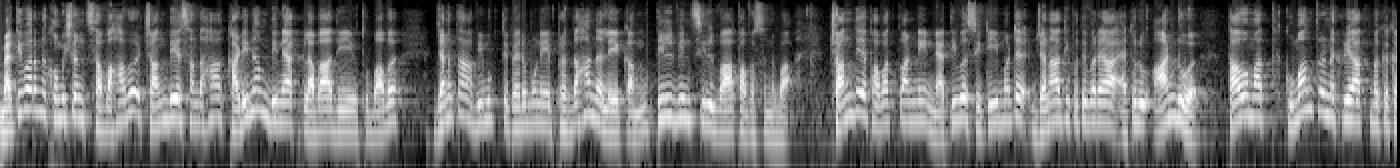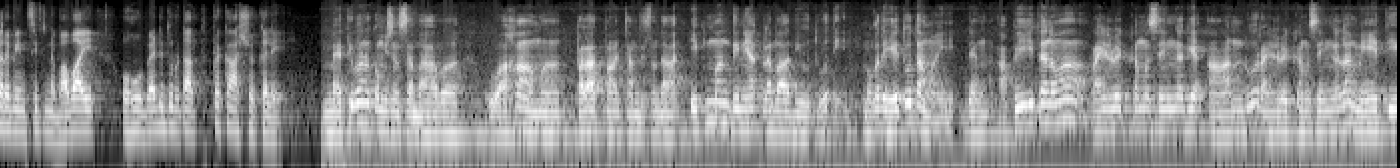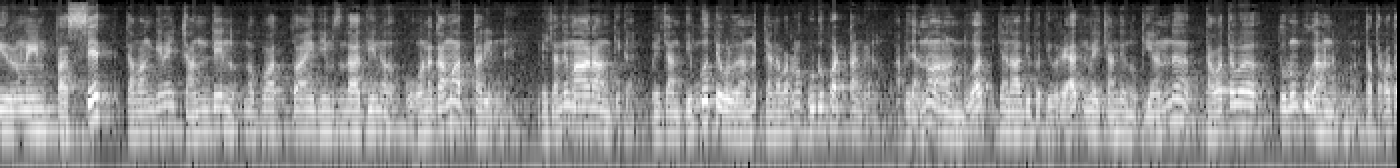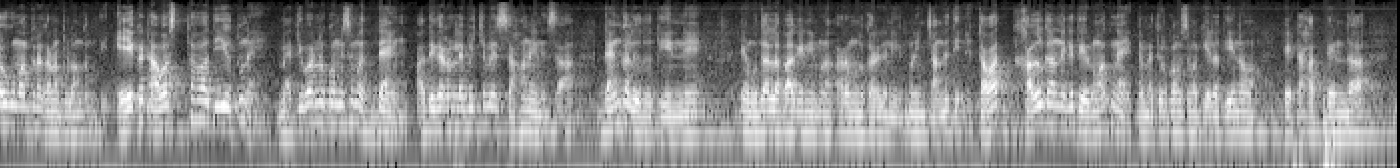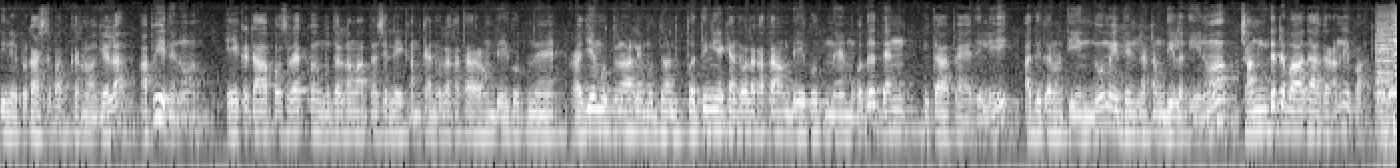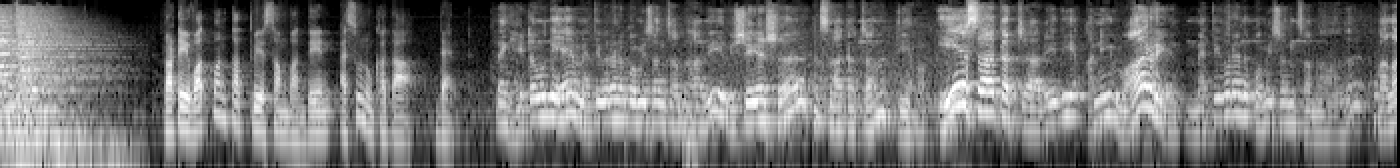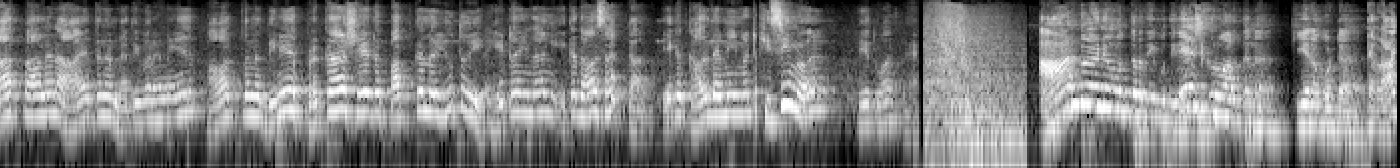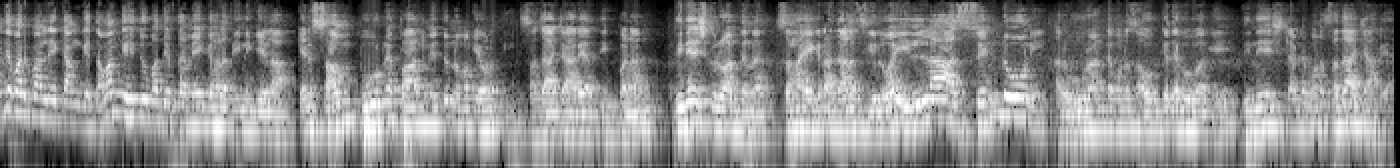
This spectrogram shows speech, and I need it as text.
මැතිවරණ කොමිෂන් සභාව ඡන්දය සඳහා කඩිනම් දිනයක් ලබා දිය යුතු බව ජනතා විමුක්ති පෙරමුණේ ප්‍රධාන ලේකම් ටිල්වින් සිල්වා පවසනවා. ඡන්දය පවත්වන්නේ නැතිව සිටීමට ජනාධිපතිවරයා ඇතුළු ආණ්ඩුව තවමත් කුමන්ත්‍රණ ක්‍රියාත්මක කරමින් සිටින බවයි ඔහු වැඩිදුරටත් ප්‍රකාශ කළේ. මැතිවරණ කොමිෂන් සභාව වහාම පළාත් පාලන ඡන්දය සඳහා ඉක්මන් දිනයක් ලබා දිය යුතුව තියෙනවා. මොකද හේතුව තමයි දැන් අපි හිතනවා රනිල් වික්‍රමසිංහගේ ආණ්ඩුව රනිල් වික්‍රමසිංහලා මේ තීරණයෙන් පස්සෙත් තමන්ගේ මේ ඡන්දය නොපවත්වා ඉදීම සඳහා තියෙන ඕනකම අත්හරින්නේ නැහැ. මේ ඡන්දේ මාරාන්තිකයි. මේ ඡන්ද තිබ්බොත් ඒගොල්ලෝ දන්නවා ජනවරම කුඩු පට්ටම් වෙනවා. අපි දන්නවා ආණ්ඩුවත් ජනාධිපතිවරයාත් මේ ඡන්දේ නොතියන්න තව තව තුරුම්පු ගහන්න පුළුවන්. තව තව කුමන්ත්‍රණ කරන්න පුළුවන්කම තියෙනවා. ඒකට අවස්ථාව දිය යුතු නැහැ. මැතිවරණ කොමිසම දැන් අධිකරණ ලැබිච්ච මේ සහනය නිසා දැන් කළ යුතු තියෙන්නේ ඒ මුදල් ලබා ගැනීම අරමුණු කරගෙන ඉක්මනින් ඡන්ද තියෙන. තවත් කල් ගන්න එක තේරුමක් නැහැ. දැන් මැතිවරණ කොමිසම කියලා තියෙනවා ඒට 7 වෙනිදා දිනේ ප්‍රකාශපත් කරනවා කියලා. අපි හිතනවා ඒකට ආපස්සරයක් ওই මුදල් අමාත්‍යාංශ ලේකම් කැඳවලා කතා කරන දෙයක්වත් නැහැ. රජයේ මුද්‍රණාලයේ මුද්‍රණාධිපතිනිය කැඳවලා කතා කරන දෙයක්වත් නැහැ. මොකද දැන් ඉතා පැහැදිලි අධිකරණ තීන්දුව මේ දෙන්නටම දීලා තියෙනවා ඡන්දයට බාධා කරන්න එපා කියලා. රටේ වත්මන් තත්ත්වය සම්බන්ධයෙන් ඇසුණු කතා දැන්. දැන් හෙට උදේ මැතිවරණ කොමිසම් සභාවේ විශේෂ සාකච්ඡාවක් තියෙනවා. ඒ සාකච්ඡාවේදී අනිවාර්යයෙන් මැතිවරණ කොමිසම් සභාව පළාත් පාලන ආයතන මැතිවරණය පවත්වන දිනය ප්‍රකාශයට පත් කළ යුතුයි. හෙට ඉඳන් එක දවසක් ඒක කල් දැමීමට කිසිම හේතුවක් නැහැ. ආණ්ඩුව වෙනුවෙන් උත්තර දීපු දිනේෂ් ගුණවර්ධන කියනකොට රාජ්‍ය පරිපාලන ලේකම්ගේ තමන්ගේ හිතුවපතියට තමයි මේක ගහලා තියෙන්නේ කියලා. කියන්නේ සම්පූර්ණ පාර්ලිමේන්තුව නොම ගෙවලා තියෙනවා. සදාචාරයක් තිබ්බනම් දිනේෂ් ගුණවර්ධන සහ ඒකට අදාළ සියලුව ඉල්ලා අස්වෙන්න ඕනේ. අර ඌරන්ට මොන සෞඛ්‍ය දැහුවා වගේ දිනේෂ්ලට මොන සදාචාරයක්.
